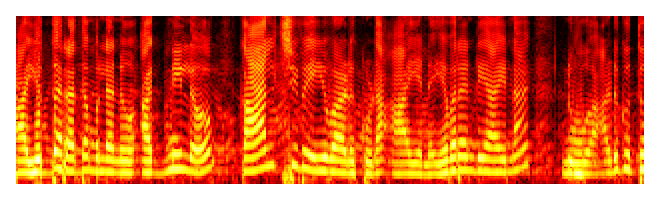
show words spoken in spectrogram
ఆ యుద్ధ రథములను అగ్నిలో కాల్చివేయువాడు కూడా ఆయన. ఎవరండి ఆయన? నువ్వు అడుగుతూ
